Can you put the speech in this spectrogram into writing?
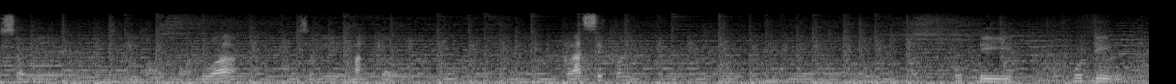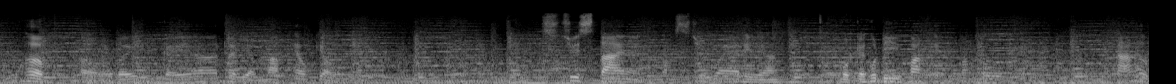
Sơ mi không không đúa sơ mi mặc kiểu classic quá. Hoodie hoodie cũng hợp ở với cái ờ, thời điểm mặc theo kiểu street style này, mặc streetwear thì ờ, một cái hoodie khoác thêm măng tô khá hợp.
